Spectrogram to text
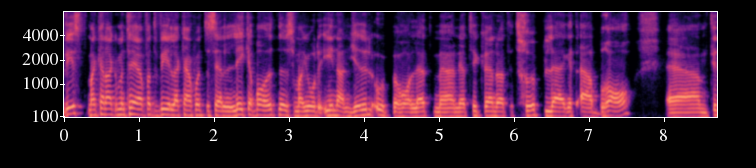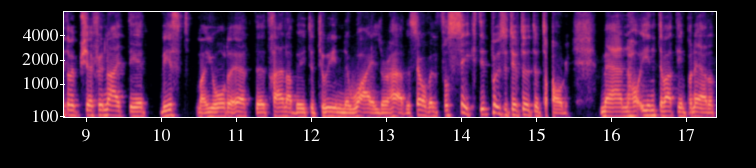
Visst, man kan argumentera för att Villa kanske inte ser lika bra ut nu som man gjorde innan juluppehållet, men jag tycker ändå att truppläget är bra. Eh, tittar vi på Sheffield United Visst, man gjorde ett eh, tränarbyte, tog in Wilder här. Det såg väl försiktigt positivt ut ett tag, men har inte varit imponerad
